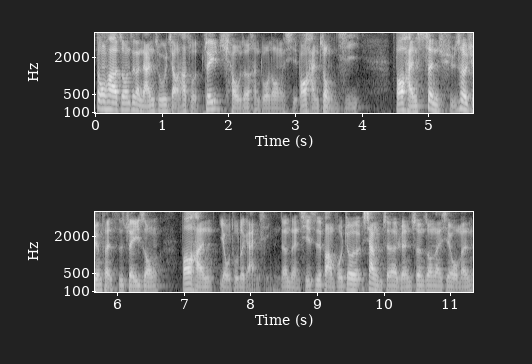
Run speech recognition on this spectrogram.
动画中这个男主角他所追求的很多东西，包含重击，包含社群社群粉丝追踪，包含有毒的感情等等，其实仿佛就象征了人生中那些我们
